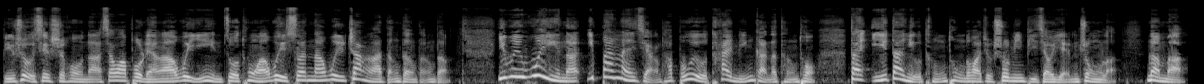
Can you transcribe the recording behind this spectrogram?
比如说有些时候呢，消化不良啊，胃隐隐作痛啊，胃酸呐、胃胀啊等等等等。因为胃呢，一般来讲它不会有太敏感的疼痛，但一旦有疼痛的话，就说明比较严重了。那么。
